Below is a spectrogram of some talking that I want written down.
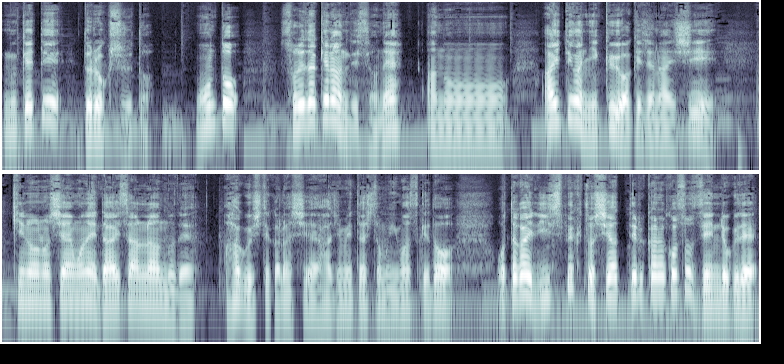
向けて努力すると。本当それだけなんですよね。あのー、相手が憎いわけじゃないし昨日の試合もね第3ラウンドでハグしてから試合始めた人もいますけどお互いリスペクトし合ってるからこそ全力で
